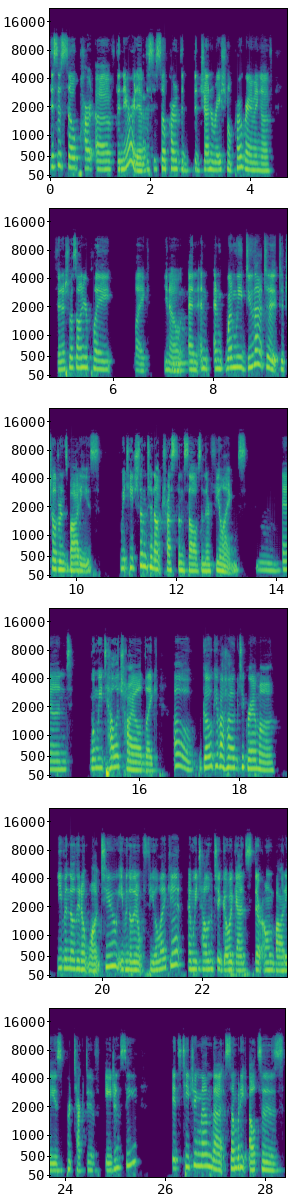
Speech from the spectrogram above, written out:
this is so part of the narrative. This is so part of the, the generational programming of finish what's on your plate, like, you know, mm. and and and when we do that to to children's bodies, we teach them to not trust themselves and their feelings. Mm. And when we tell a child, like, oh, go give a hug to grandma, even though they don't want to, even though they don't feel like it, and we tell them to go against their own body's protective agency, it's teaching them that somebody else's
